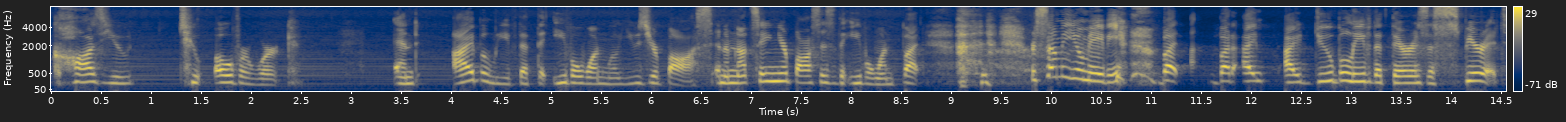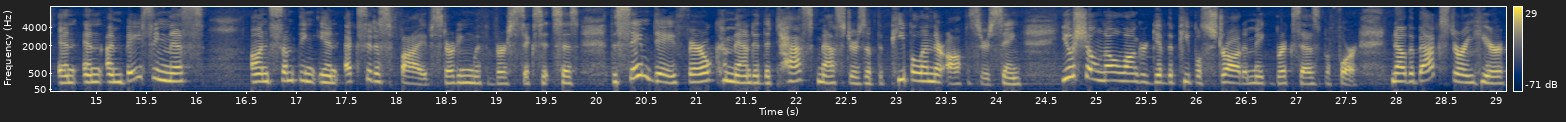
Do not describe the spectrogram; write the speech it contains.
cause you to overwork. And I believe that the evil one will use your boss. And I'm not saying your boss is the evil one, but for some of you maybe, but but I I do believe that there is a spirit. And and I'm basing this on something in Exodus 5, starting with verse 6. It says, The same day Pharaoh commanded the taskmasters of the people and their officers, saying, You shall no longer give the people straw to make bricks as before. Now, the backstory here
